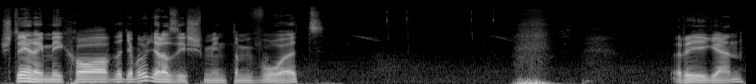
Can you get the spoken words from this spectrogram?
És tényleg még ha nagyjából ugyanaz is, mint ami volt. Régen.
